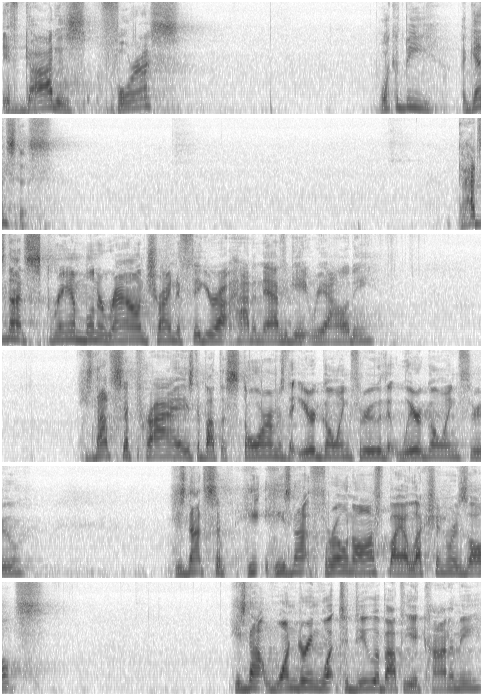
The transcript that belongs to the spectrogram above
if God is for us, what could be against us? God's not scrambling around trying to figure out how to navigate reality. He's not surprised about the storms that you're going through, that we're going through. He's not, he, he's not thrown off by election results. He's not wondering what to do about the economy.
